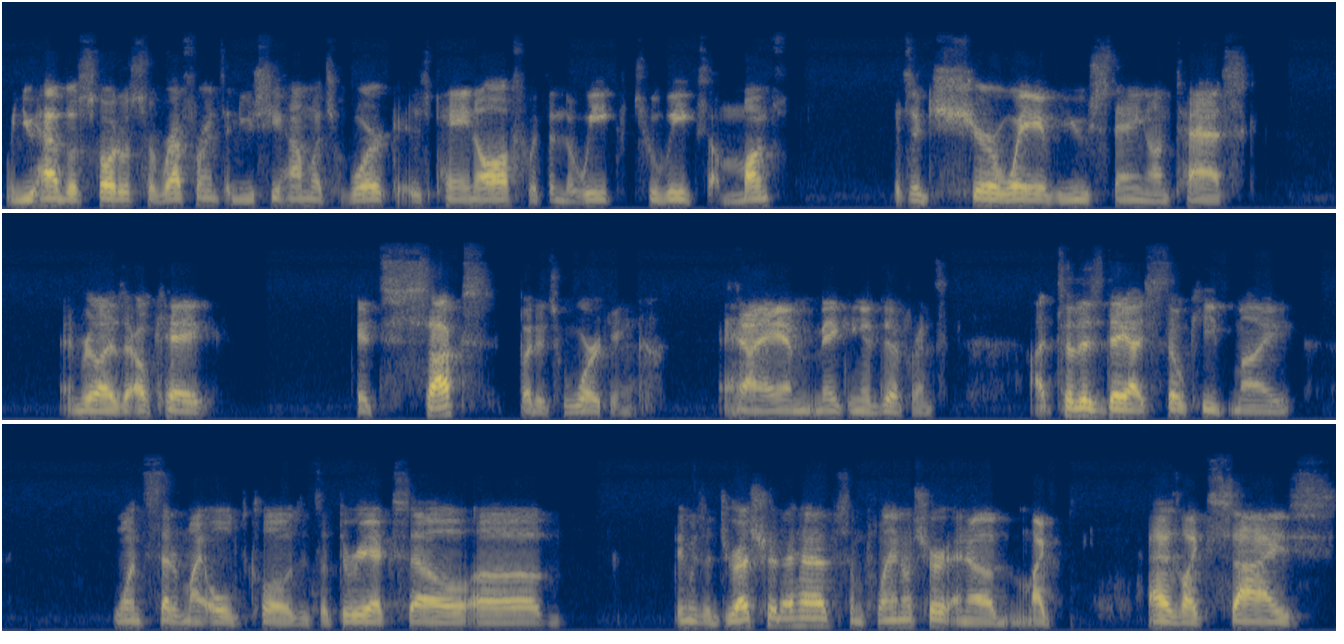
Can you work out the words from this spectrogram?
when you have those photos to reference and you see how much work is paying off within the week, two weeks, a month, it's a sure way of you staying on task and realize, okay, it sucks, but it's working, and I am making a difference. To this day, I still keep my one set of my old clothes. It's a three XL. Uh, I think it was a dress shirt I have, some flannel shirt, and uh, my has like size.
